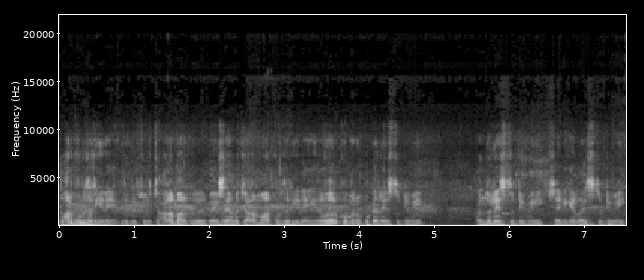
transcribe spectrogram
మార్పులు జరిగినాయి. అగ్రికల్చర్లో చాలా మార్పులు వ్యవసాయంలో చాలా మార్పులు జరిగినాయి. ఇదివరకు మనం బుడ్డలు వేస్తుంటివి కందులు వేస్తుంటివి శనికలు వేస్తుంటివి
